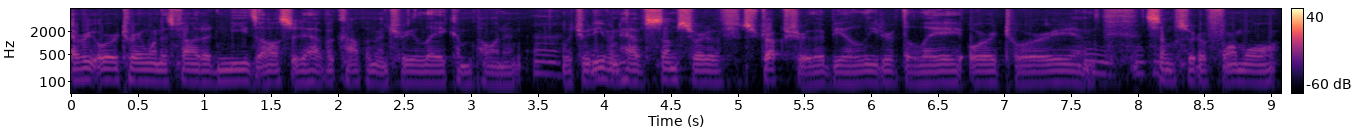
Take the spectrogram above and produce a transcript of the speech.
every oratory one is founded needs also to have a complementary lay component, Uh, which would even have some sort of structure. There'd be a leader of the lay oratory and Mm-hmm. some sort of formal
